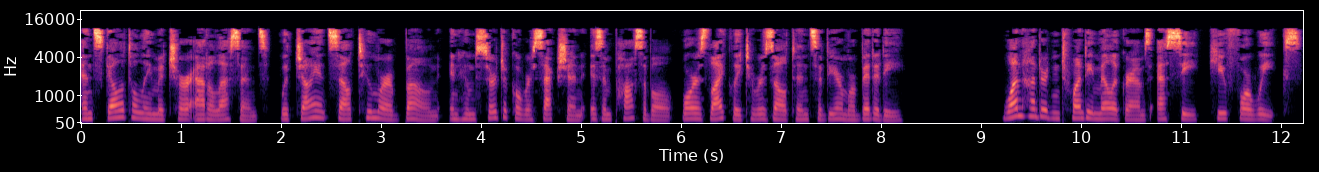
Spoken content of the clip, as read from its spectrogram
and skeletally mature adolescents with giant cell tumor of bone in whom surgical resection is impossible or is likely to result in severe morbidity. 120 mg SC Q4 weeks.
